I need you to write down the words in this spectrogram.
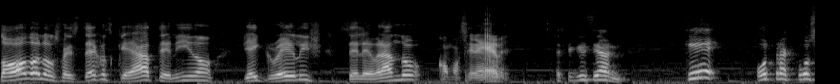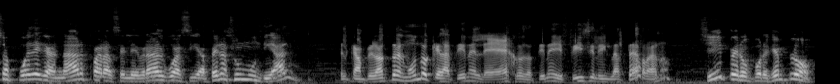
todos los festejos que ha tenido Jake Grealish celebrando como se debe. Es que Cristian, ¿qué otra cosa puede ganar para celebrar algo así? Apenas un mundial. El campeonato del mundo que la tiene lejos, la tiene difícil Inglaterra, ¿no? Sí, pero por ejemplo,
